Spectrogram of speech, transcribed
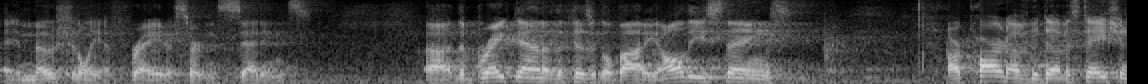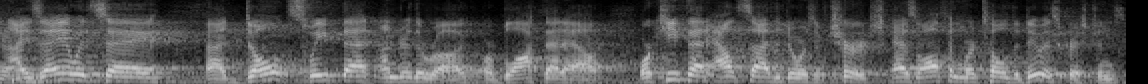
emotionally afraid of certain settings. Uh, the breakdown of the physical body, all these things are part of the devastation. Isaiah would say, uh, don't sweep that under the rug or block that out or keep that outside the doors of church, as often we're told to do as Christians.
